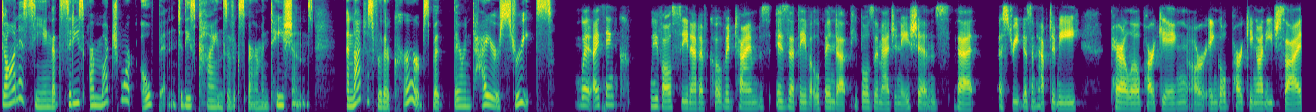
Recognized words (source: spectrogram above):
Don is seeing that cities are much more open to these kinds of experimentations, and not just for their curbs, but their entire streets. What I think we've all seen out of COVID times is that they've opened up people's imaginations that a street doesn't have to be parallel parking or angled parking on each side.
